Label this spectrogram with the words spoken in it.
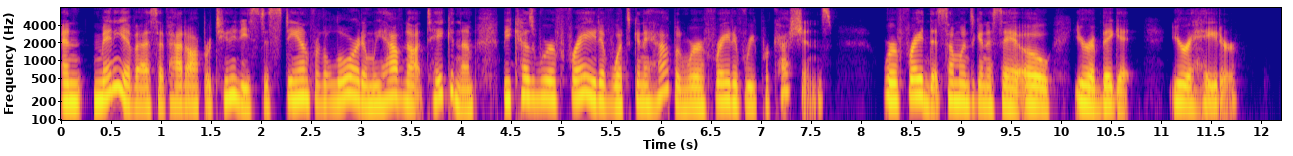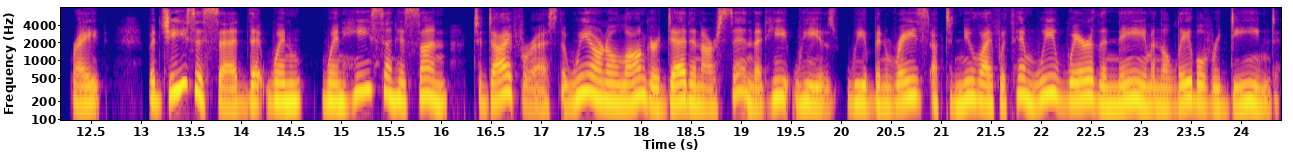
And many of us have had opportunities to stand for the Lord and we have not taken them because we're afraid of what's going to happen. We're afraid of repercussions. We're afraid that someone's going to say, "Oh, you're a bigot. You're a hater." Right? But Jesus said that when when he sent his son to die for us, that we are no longer dead in our sin, that he we is, we have been raised up to new life with him. We wear the name and the label redeemed.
